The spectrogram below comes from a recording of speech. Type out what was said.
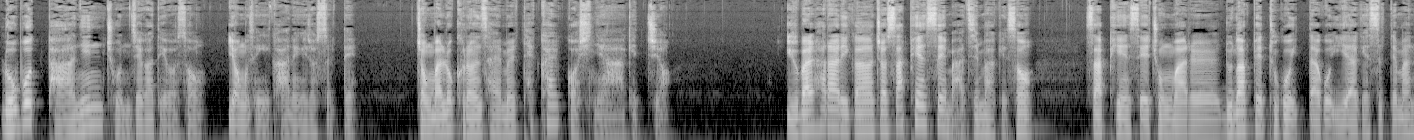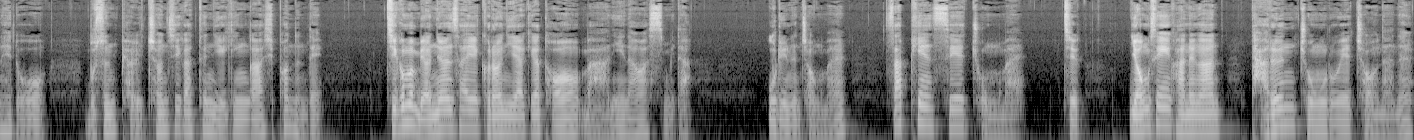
로봇 반인 존재가 되어서 영생이 가능해졌을 때 정말로 그런 삶을 택할 것이냐겠죠. 유발 하라리가 저 사피엔스의 마지막에서 사피엔스의 종말을 눈앞에 두고 있다고 이야기했을 때만 해도 무슨 별천지 같은 얘기인가 싶었는데 지금은 몇 년 사이에 그런 이야기가 더 많이 나왔습니다. 우리는 정말 사피엔스의 종말, 즉 영생이 가능한 다른 종으로의 전환을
